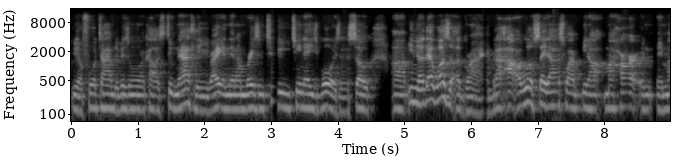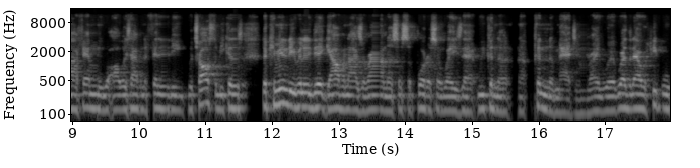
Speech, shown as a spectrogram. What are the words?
you know, full-time division one college student athlete, right? And then I'm raising two teenage boys. And so, um, you know, that was a grind, but I, I will say that's why, you know, my heart and, and my family will always have an affinity with Charleston because the community really did galvanize galvanize around us and support us in ways that we couldn't uh, couldn't imagine, right? Where, whether that was people,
